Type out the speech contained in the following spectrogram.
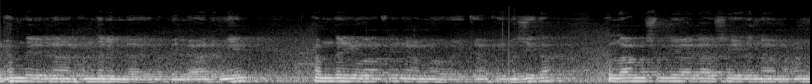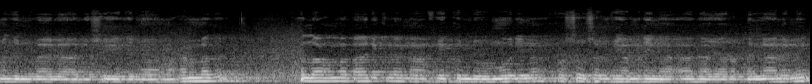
الحمد لله الحمد لله رب العالمين. حمدا يوافي نعمه ويكافي مزيدا اللهم صل على سيدنا محمد وعلى آل سيدنا محمد. اللهم بارك لنا في كل أمورنا خصوصا في أمرنا هذا يا رب العالمين.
